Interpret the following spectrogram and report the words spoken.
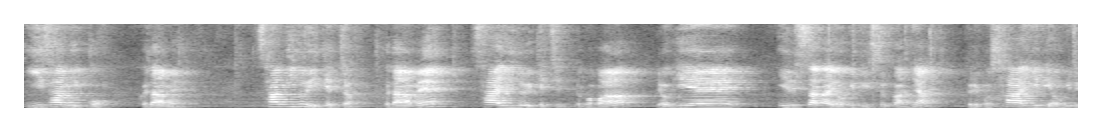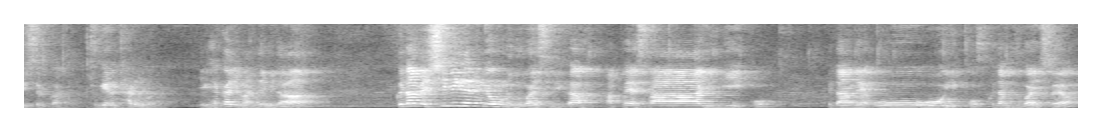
2, 3 있고 그 다음에 3, 2도 있겠죠 그 다음에 4, 2도 있겠지 이거 봐봐 여기에 1, 4가 여기도 있을 거 아니야? 그리고 4, 1이 여기도 있을 거 아니야. 두 개는 다른 거야. 이게 헷갈리면 안 됩니다. 그 다음에 10이 되는 경우는 누가 있습니까? 앞에 4, 6이 있고, 그 다음에 5, 5 있고, 그 다음 누가 있어요?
